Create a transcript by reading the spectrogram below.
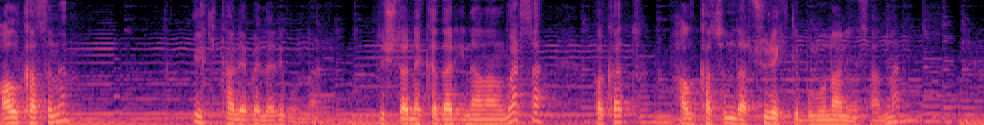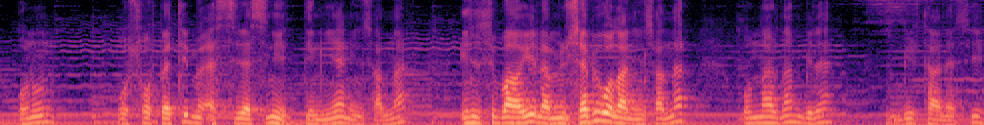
halkasının ilk talebeleri bunlar. Dışta ne kadar inanan varsa fakat halkasında sürekli bulunan insanlar, onun o sohbeti müessilesini dinleyen insanlar, insibayıyla münsebik olan insanlar, onlardan bile bir tanesi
